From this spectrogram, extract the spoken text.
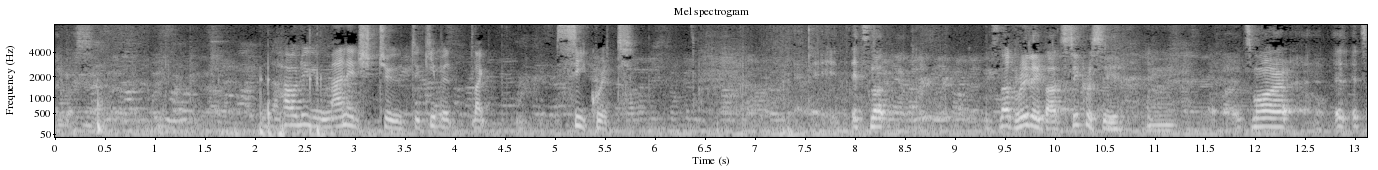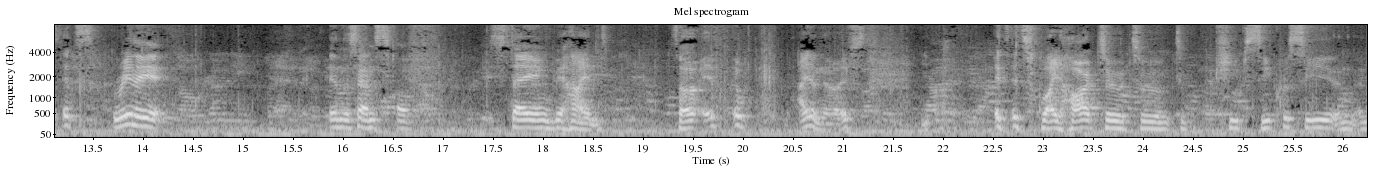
I guess. How do you manage to to keep it like secret? It's not. It's not really about secrecy. It's more. It, it's it's really in the sense of staying behind. So if, if I don't know if it's it's quite hard to to, to keep secrecy in, in,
